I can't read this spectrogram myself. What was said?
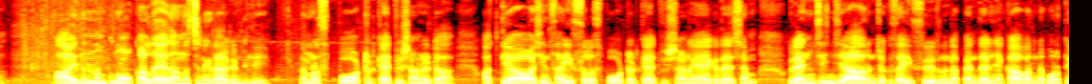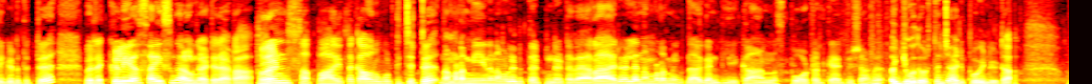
ആദ്യം തന്നെ നമുക്ക് നോക്കാനുള്ളത് ഏതാണെന്ന് വെച്ചിട്ടുണ്ടെങ്കിൽ ആ കണ്ടില്ലേ? നമ്മുടെ സ്പോട്ടഡ് കാറ്റ് ഫിഷാണ് കേട്ടോ അത്യാവശ്യം സൈസുള്ള സ്പോട്ടഡ് കാറ്റ് ഫിഷാണ് ഏകദേശം ഒരു അഞ്ചിഞ്ച് ആറിഞ്ചൊക്കെ സൈസ് വരുന്നുണ്ട്. അപ്പോൾ എന്തായാലും ഞാൻ കവറിന്റെ പുറത്തേക്ക് എടുത്തിട്ട് ഇവരുടെ ക്ലിയർ സൈസും കളും കാട്ടിത്തരാം കേട്ടോ ഫ്രണ്ട്സ് അപ്പോൾ ആദ്യത്തെ കവർ പൊട്ടിച്ചിട്ട് നമ്മുടെ മീനെ നമ്മൾ എടുത്തിട്ടുണ്ട് കേട്ടോ വേറെ ആരും അല്ല നമ്മുടെ മീൻ. ഇതാ കണ്ടില്ല ഈ കാണുന്ന സ്പോട്ടഡ് കാറ്റ് ഫിഷാണ് അയ്യോ ഇതൊരുത്തൻ ചാടിപ്പോയിട്ടുണ്ട് കേട്ടോ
